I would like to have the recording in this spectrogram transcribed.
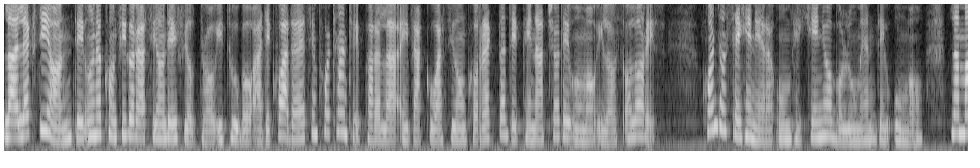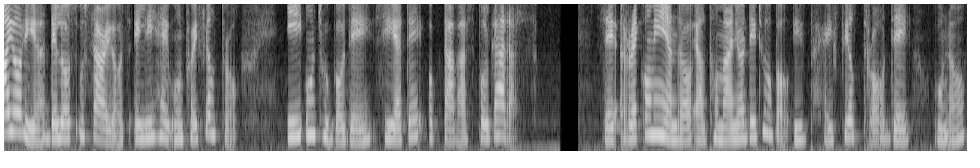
La elección de una configuración de filtro y tubo adecuada es importante para la evacuación correcta de penacho de humo y los olores. Cuando se genera un pequeño volumen de humo, la mayoría de los usuarios elige un prefiltro y un tubo de 7 octavas pulgadas. Se recomienda el tamaño de tubo y prefiltro de 1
